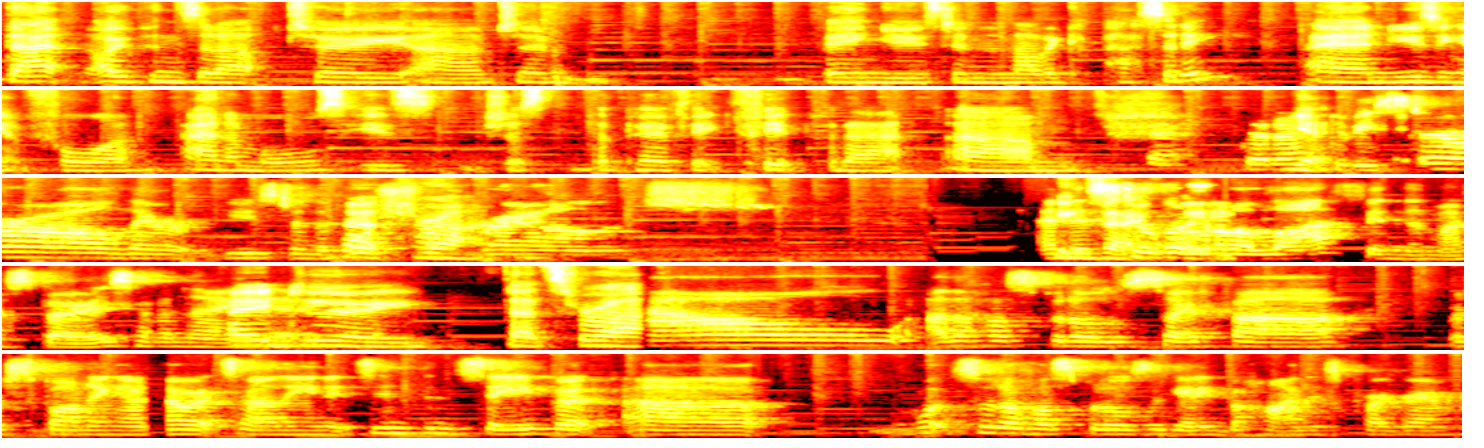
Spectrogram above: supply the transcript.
that opens it up to, uh, to being used in another capacity and using it for animals is just the perfect fit for that. Um, they don't yeah. have to be sterile, they're used in the bush right. ground. And exactly. they've still got a lot of life in them, I suppose, haven't they? They do. That's right. How are the hospitals so far responding? I know it's only in its infancy, but uh, what sort of hospitals are getting behind this program?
